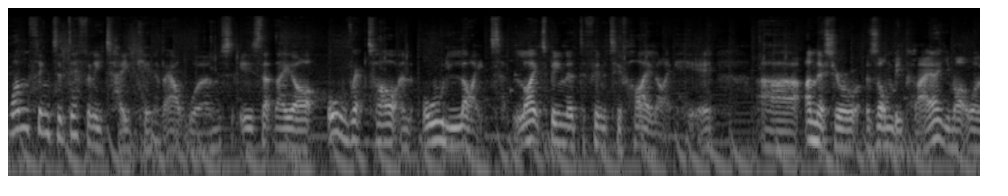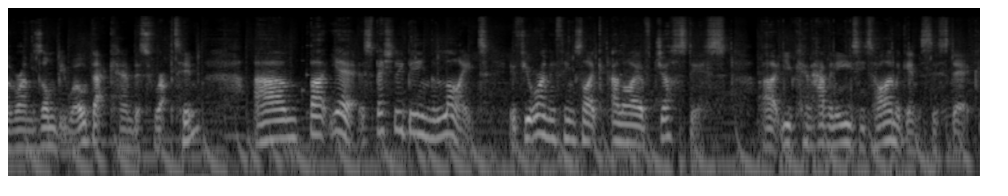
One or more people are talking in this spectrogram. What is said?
one thing to definitely take in about worms is that they are all reptile and all light. Light being the definitive highlight here. Uh, unless you're a zombie player, you might want to run Zombie World, that can disrupt him. Um, but yeah, especially being light, if you're running things like Ally of Justice, uh, you can have an easy time against this deck,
